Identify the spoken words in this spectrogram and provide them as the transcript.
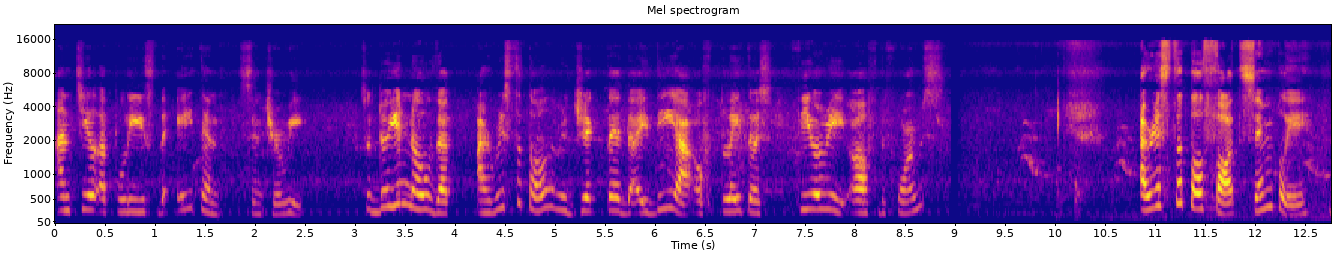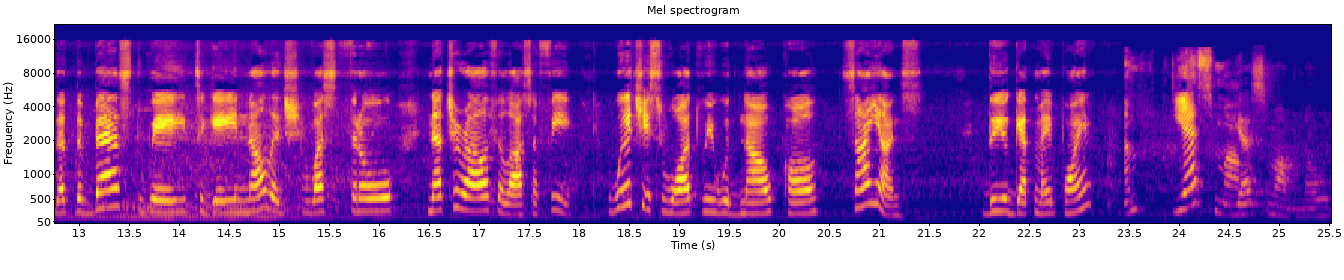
until at least the 18th century. So do you know that Aristotle rejected the idea of Plato's theory of the forms? Aristotle thought simply that the best way to gain knowledge was through natural philosophy, which is what we would now call science. Do you get my point? Um, Yes, Mom. Yes, Mom. Noted.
